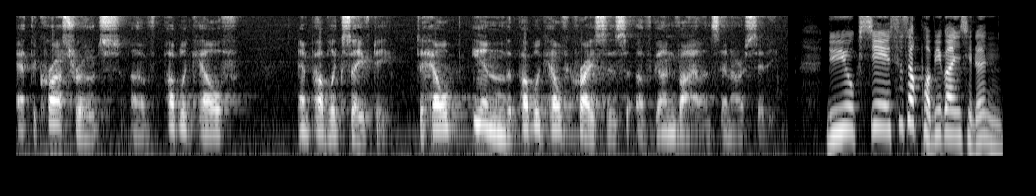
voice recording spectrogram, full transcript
at the crossroads of public health and public safety to help in the public health crisis of gun violence in our city. 뉴욕시 수석 법의관실은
